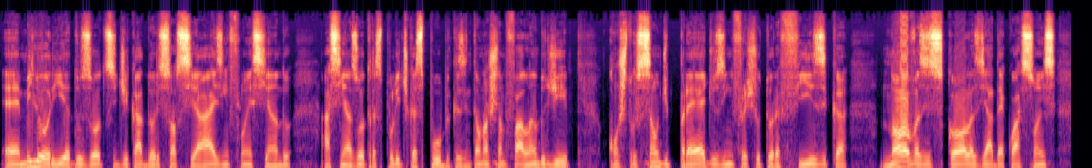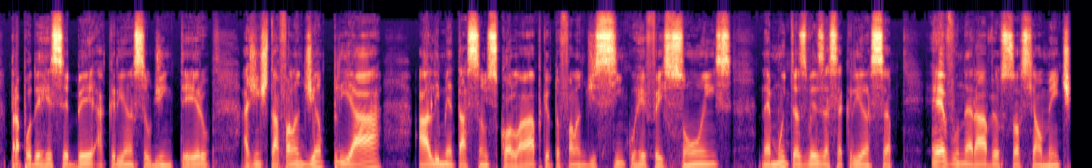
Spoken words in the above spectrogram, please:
é, melhoria dos outros indicadores sociais, influenciando assim as outras políticas públicas. Então nós estamos falando de construção de prédios e infraestrutura física, novas escolas e adequações para poder receber a criança o dia inteiro. A gente está falando de ampliar a alimentação escolar, porque eu estou falando de cinco refeições. Né? Muitas vezes essa criança é vulnerável socialmente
